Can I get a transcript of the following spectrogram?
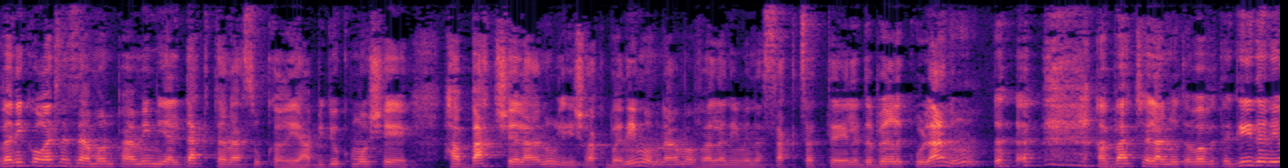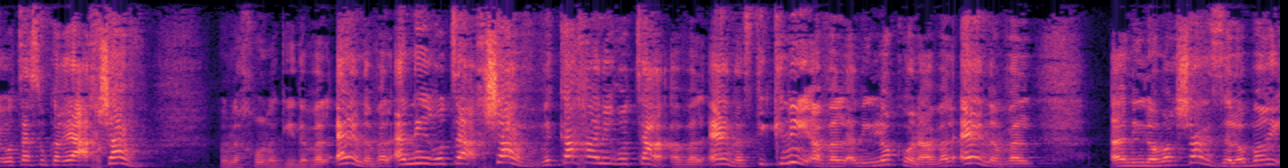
ואני קוראת לזה המון פעמים ילדה קטנה סוכריה, בדיוק כמו שהבת שלנו, לי יש רק בנים אמנם, אבל אני מנסה קצת אה, לדבר לכולנו, הבת שלנו תבוא ותגיד, אני רוצה סוכריה עכשיו! ואנחנו נגיד, אבל אין, אבל אני רוצה עכשיו, וככה אני רוצה, אבל אין, אז תקני, אבל אני לא קונה, אבל אין, אבל אני לא מרשה, זה לא בריא,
